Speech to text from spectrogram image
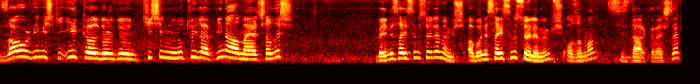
Zaur demiş ki ilk öldürdüğün kişinin lootuyla win almaya çalış. Beğeni sayısını söylememiş. Abone sayısını söylememiş. O zaman sizde arkadaşlar.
